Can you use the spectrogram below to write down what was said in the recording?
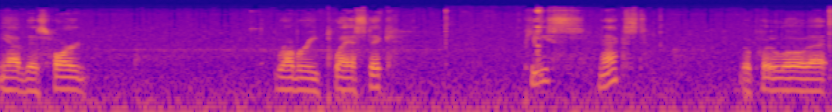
You have this hard rubbery plastic piece next. We'll put a little of that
